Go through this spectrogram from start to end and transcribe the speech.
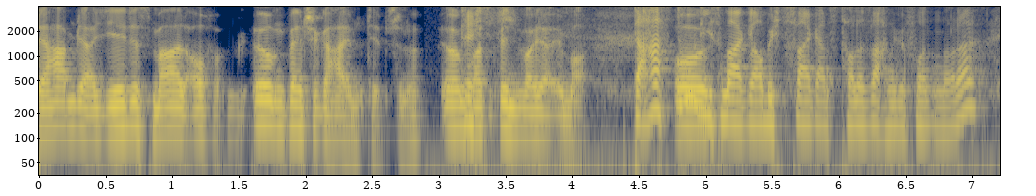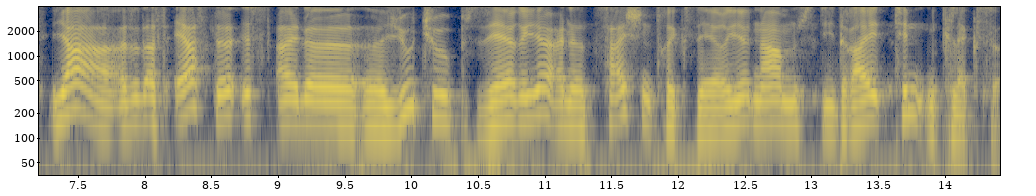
Wir haben ja jedes Mal auch irgendwelche Geheimtipps. Ne? Irgendwas Richtig. finden wir ja immer. Da hast du Und- diesmal, glaube ich, zwei ganz tolle Sachen gefunden, oder? Ja, also das erste ist eine äh, YouTube-Serie, eine Zeichentrickserie namens Die drei Tintenkleckse.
